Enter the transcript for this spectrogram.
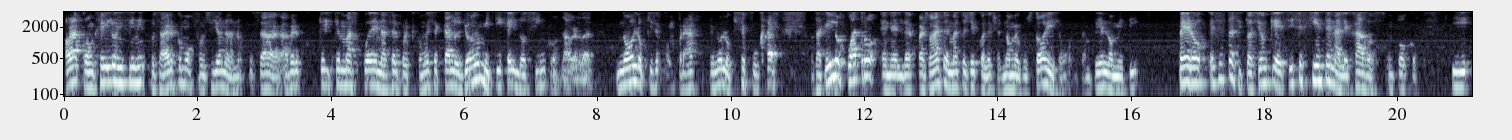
ahora con Halo Infinite, pues a ver cómo funciona, ¿no? O sea, a ver qué, más pueden hacer, porque como dice Carlos, yo omití Halo 5, la verdad. No lo quise comprar, yo no lo quise jugar. O sea, Halo 4 en el de, personalmente de Master Chief Collection no me gustó y lo, también lo omití. Pero es esta situación que sí se sienten alejados un poco. Y,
